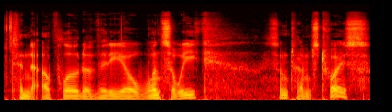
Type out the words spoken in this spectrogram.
I tend to upload a video once a week, sometimes twice.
